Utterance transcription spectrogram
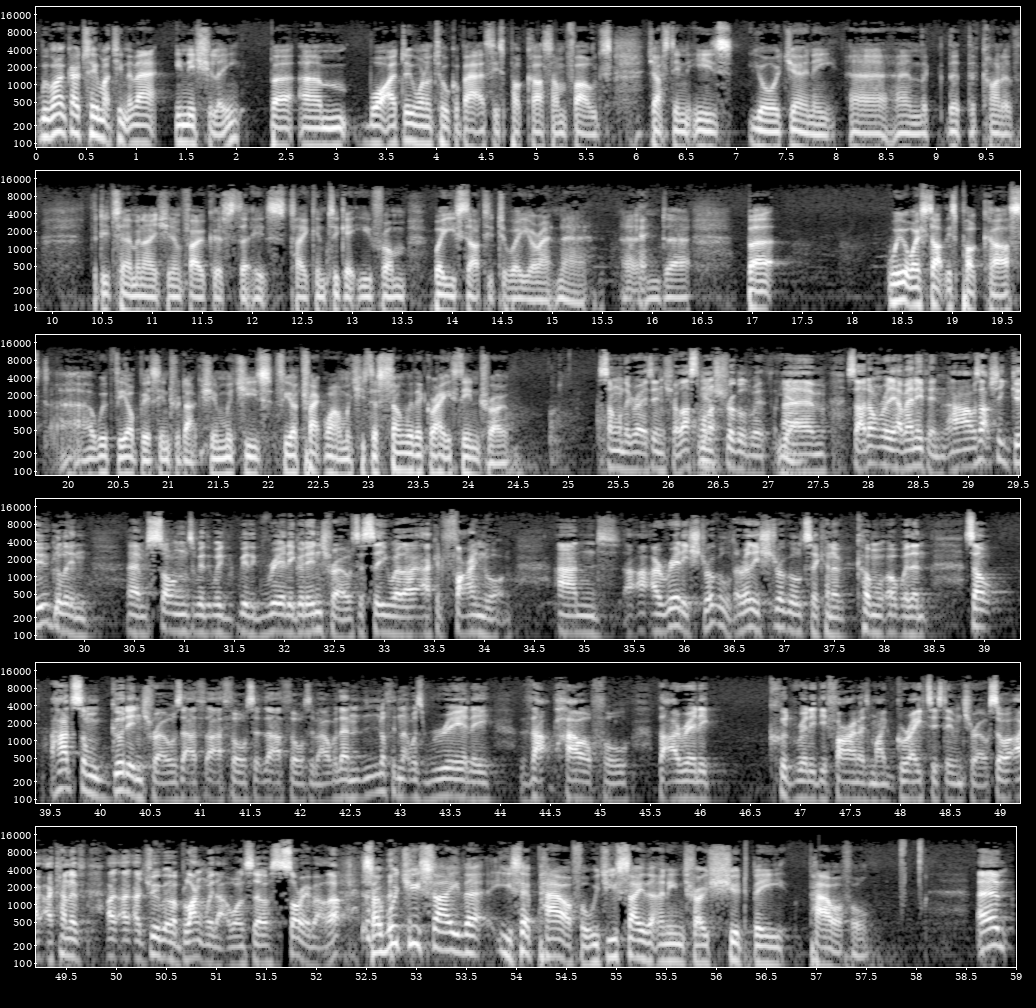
we won't go too much into that initially, but um, what I do want to talk about as this podcast unfolds, Justin, is your journey uh, and the, the, the kind of the determination and focus that it's taken to get you from where you started to where you're at now. And uh, but we always start this podcast uh, with the obvious introduction, which is for your track one, which is the song with the greatest intro. Song with the greatest intro. That's the one I struggled with. Yeah. Um, so I don't really have anything. I was actually googling um, songs with, with with really good intros to see whether I could find one, and I, I really struggled. I really struggled to kind of come up with an. So I had some good intros that I, that I thought that I thought about, but then nothing that was really that powerful that I really could really define as my greatest intro. So I, I kind of I, I drew a bit of a blank with that one. So sorry about that. So, would you say that you said powerful? Would you say that an intro should be powerful? Um,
